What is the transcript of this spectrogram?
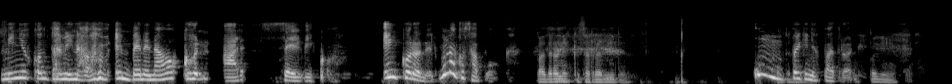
niños contaminados, envenenados con arsénico. En Coronel, una cosa poca, Patrones que se repiten. un pequeños patrones. Pequeños, pequeños.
